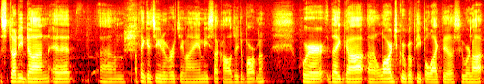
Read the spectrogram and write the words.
study done at, um, I think it's University of Miami Psychology Department, where they got a large group of people like this who were not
